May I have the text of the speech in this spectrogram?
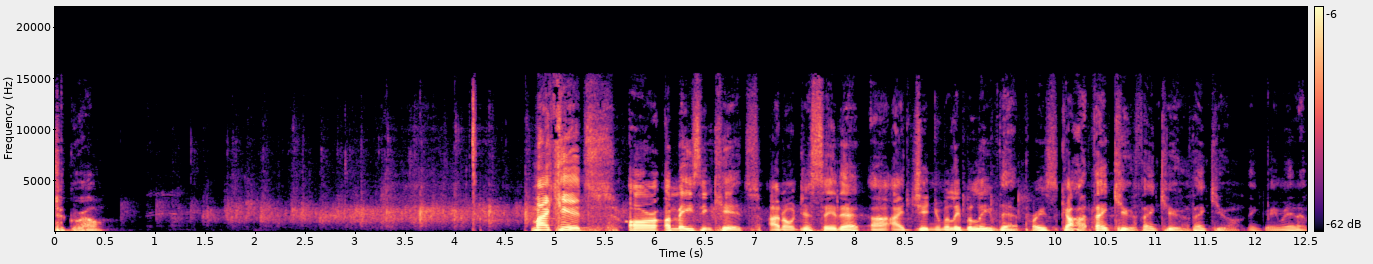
to grow. My kids are amazing kids. I don't just say that. Uh, I genuinely believe that. Praise God. Thank you. Thank you. Thank you. Thank you. Amen.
